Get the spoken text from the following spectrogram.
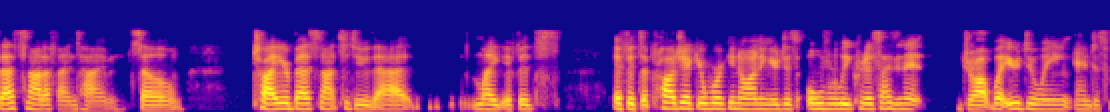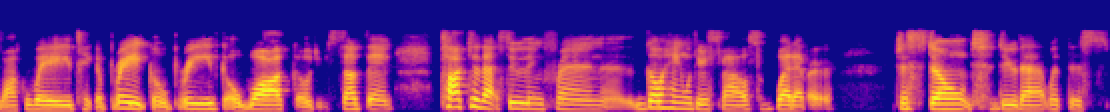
that's not a fun time. So try your best not to do that. Like if it's if it's a project you're working on and you're just overly criticizing it, drop what you're doing and just walk away, take a break, go breathe, go walk, go do something. Talk to that soothing friend, go hang with your spouse, whatever. Just don't do that with this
